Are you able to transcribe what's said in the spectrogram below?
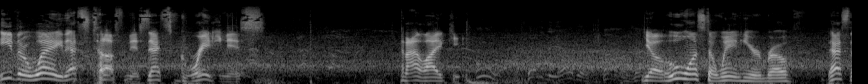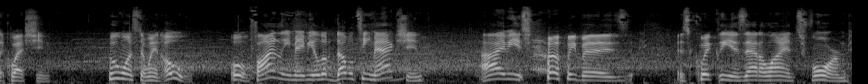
Either way, that's toughness. That's grittiness. And I like it. Yo, who wants to win here, bro? That's the question. Who wants to win? Oh, oh, finally, maybe a little double team action. I mean, but as, as quickly as that alliance formed,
